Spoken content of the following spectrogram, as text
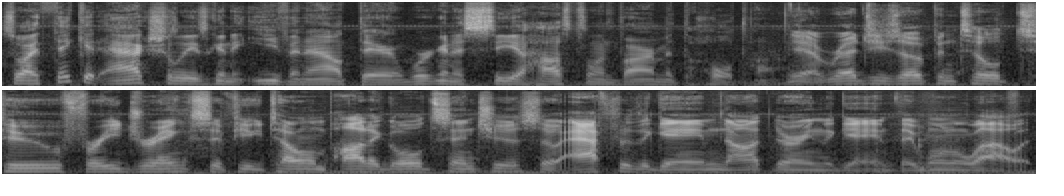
So I think it actually is going to even out there, and we're going to see a hostile environment the whole time. Yeah, Reggie's open till two. Free drinks if you tell them Pot of Gold sent you. So after the game, not during the game, they won't allow it.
